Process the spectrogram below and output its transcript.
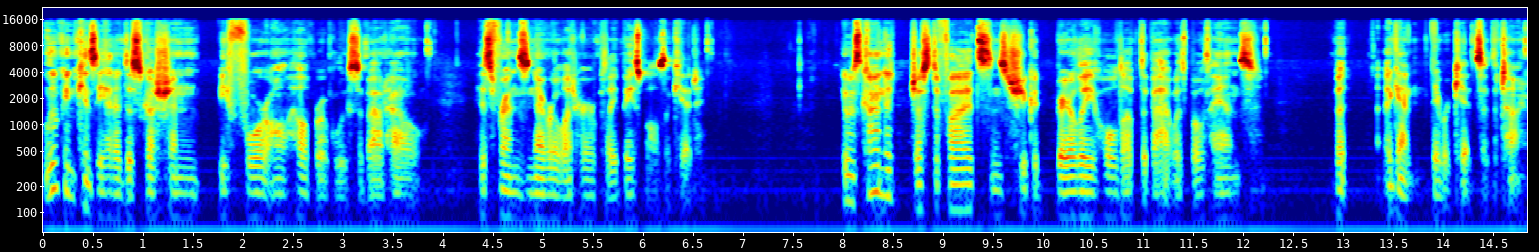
Luke and Kinsey had a discussion before all hell broke loose about how his friends never let her play baseball as a kid. It was kind of justified since she could barely hold up the bat with both hands. But again, they were kids at the time.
